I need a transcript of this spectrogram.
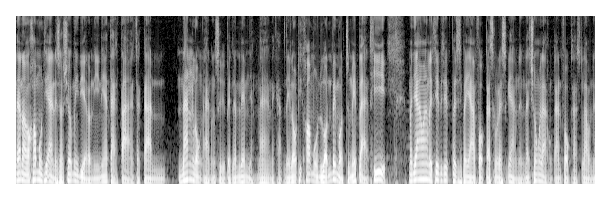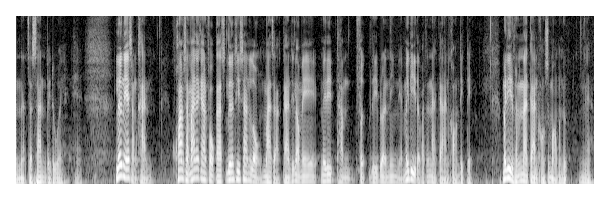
แน่นอนว่าข้อมูลที่อ่านในโซเชียลมีเดียเหล่านี้เนี่ยแตกต่างจากการ นั่งลงอ่านหนังสือเป็นเล่มๆอย่างมากนะครับในโลกที่ข้อมูลล้นไปหมด จึงไม่แปลกที่มันยากมากเลยที่พยายามโฟกัสกับอะไรสักอย่างหนึ่งและช่วงเวลาของการโฟกัสเรานั้นจะสั้นไปด้วยนะเรื่องนี้สำคัญความสามารถในการโฟกัสเรื่องที่สั้นลงมาจากการที่เราไม่ไม่ได้ทำฝึก deep learning เนี่ยไม่ดีต่อพัฒนาการของเด็กๆ ไม่ดีต่อพัฒนาการของสมองมนุษย์นะ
